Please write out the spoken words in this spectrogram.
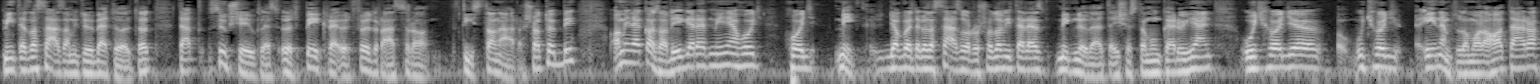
mint ez a száz, amit ő betöltött. Tehát szükségük lesz öt pékre, öt földrászra, tíz tanára, stb. Aminek az a végeredménye, hogy, hogy még gyakorlatilag az a száz orvos odavitelez még növelte is ezt a munkaerőhiányt, úgyhogy, úgyhogy én nem tudom a határa,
